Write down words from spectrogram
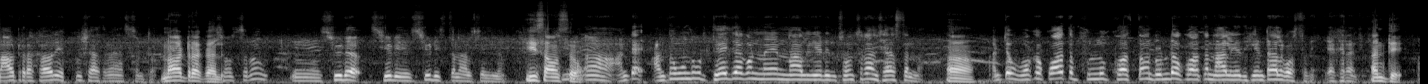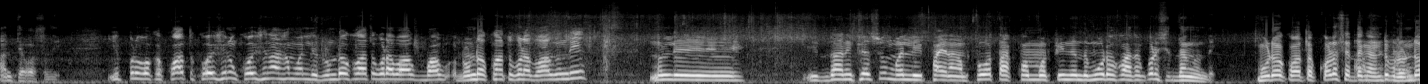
నాటు రకాలు ఎక్కువ శాతం వేస్తుంటాం. నాటు రకాలు. సంవత్సరం ఉమ్, సీడ్ సీడ్ సీడ్ ఇస్తున్నాను చెల్లి ఈ సంవత్సరం? అంటే అంతకుముందు కూడా తేజ కూడా నేను నాలుగు ఏడు సంవత్సరాలు చేస్తున్నా. అంటే ఒక కోత ఫుల్ కోస్తాం రెండో కోత నాలుగైదు క్వింటాలకు వస్తుంది ఎకరానికి. అంతే. అంతే వస్తుంది. ఇప్పుడు ఒక కోత కోసిన కోసినాక మళ్ళీ రెండో కోత కూడా బాగు బాగు రెండో కోత కూడా బాగుంది. మళ్ళీ దాని ఫేసు మళ్ళీ పైన పూత కొమ్మ పిండింది మూడో కోత కూడా సిద్ధంగా ఉంది. మూడో కోతకు కూడా సిద్ధంగా అంటే రెండో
